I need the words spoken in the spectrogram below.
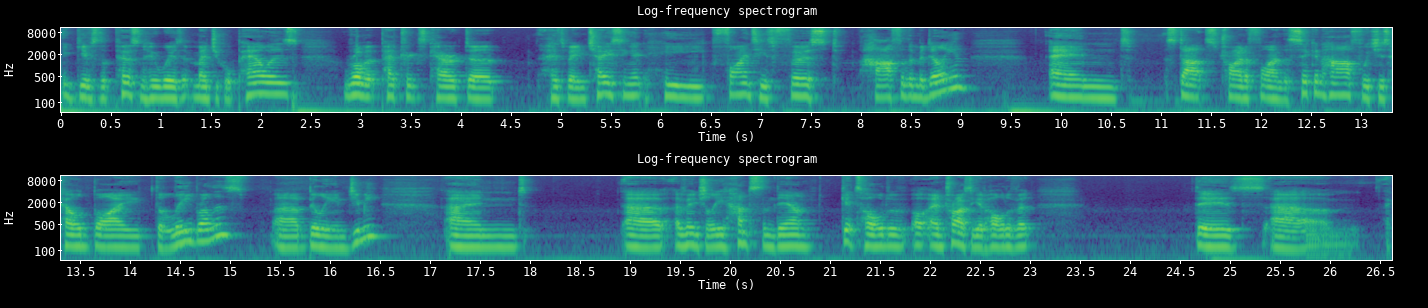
It gives the person who wears it magical powers. Robert Patrick's character has been chasing it. He finds his first half of the medallion and starts trying to find the second half, which is held by the Lee brothers, uh, Billy and Jimmy, and uh, eventually hunts them down, gets hold of, or, and tries to get hold of it. There's um, a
